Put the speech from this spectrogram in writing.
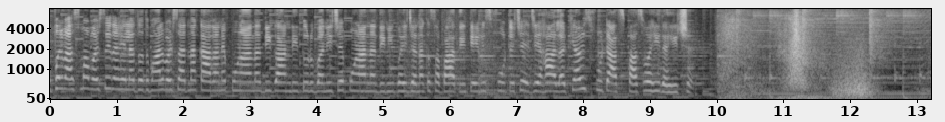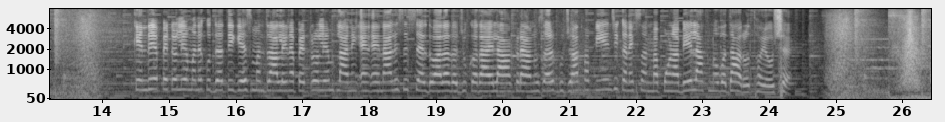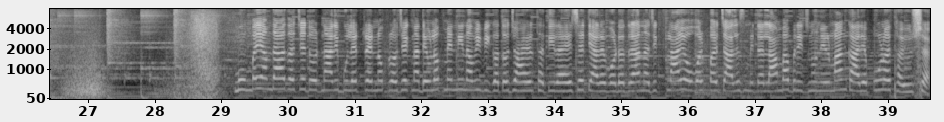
ઉપરવાસમાં વરસી રહેલા ધોધમાર વરસાદના કારણે પૂર્ણા નદી ગાંડીતુર બની છે. પૂર્ણા નદીની ભયજનક સપાટી ત્રેવીસ ફૂટ છે, જે હાલ અઠ્યાવીસ ફૂટ આસપાસ વહી રહી છે. કેન્દ્રીય પેટ્રોલિયમ અને કુદરતી ગેસ મંત્રાલયના petroleum planning and analysis cell દ્વારા રજૂ કરાયેલા આંકડા અનુસાર ગુજરાતમાં પીએનજી કનેક્શનમાં પોણા બે લાખનો વધારો થયો છે. મુંબઈ અમદાવાદ વચ્ચે દોડનારી બુલેટ ટ્રેનનો પ્રોજેક્ટના ડેવલપમેન્ટની નવી વિગતો જાહેર થતી રહે છે ત્યારે વડોદરા નજીક ફ્લાયઓવર પર ચાલીસ મીટર લાંબા બ્રિજનું નિર્માણ કાર્ય પૂર્ણ થયું છે.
